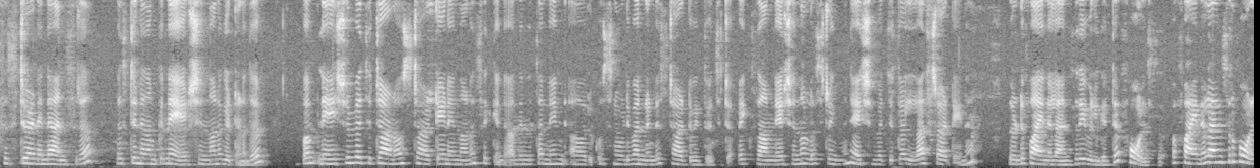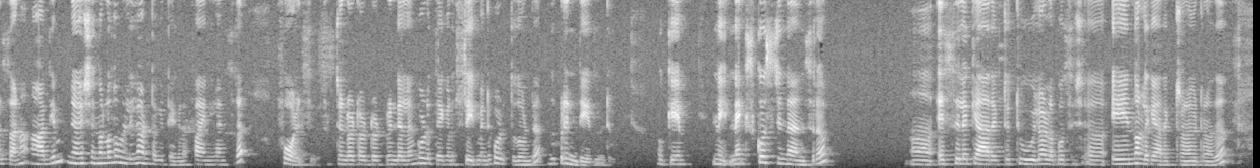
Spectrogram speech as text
ഫസ്റ്റ് വേണ്ടതിന്റെ ആൻസർ ഫസ്റ്റ് തന്നെ നമുക്ക് നേഷൻ എന്നാണ് കിട്ടണത്. അപ്പം നേഷൻ വെച്ചിട്ടാണോ സ്റ്റാർട്ട് ചെയ്യണമെന്നാണ് സെക്കൻഡ് അതിന് തന്നെ ഒരു ക്വസ്റ്റൻ കൂടി വന്നിട്ടുണ്ട്. സ്റ്റാർട്ട് വിത്ത് വെച്ചിട്ട്. അപ്പോൾ എക്സാമിനേഷൻ എന്നുള്ള സ്ട്രിങ് നേഷൻ വെച്ചിട്ടല്ല സ്റ്റാർട്ട് ചെയ്യുന്നത് അതുകൊണ്ട് ഫൈനൽ ആൻസർ ഈ വിൽ ഗെറ്റ് ഫോൾസ് അപ്പോൾ ഫൈനൽ ആൻസർ ഫോൾസ് ആണ്. ആദ്യം നേഷൻ എന്നുള്ളത് ഉള്ളിലാണ് കേട്ടോ കിട്ടിയേക്കുന്നത് final answer false system dot out dot print എല്ലാം കൊടുത്തേക്കണം സ്റ്റേറ്റ്മെന്റ് കൊടുത്തതുകൊണ്ട് അത് പ്രിന്റ് ചെയ്ത് വരും ഓക്കെ ഇനി നെക്സ്റ്റ് ക്വസ്റ്റിന്റെ ആൻസർ എസ്സിലെ ക്യാരക്ടർ ടൂവിലുള്ള പൊസിഷൻ എ എന്നുള്ള ക്യാരക്ടറാണ് കിട്ടുന്നത്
